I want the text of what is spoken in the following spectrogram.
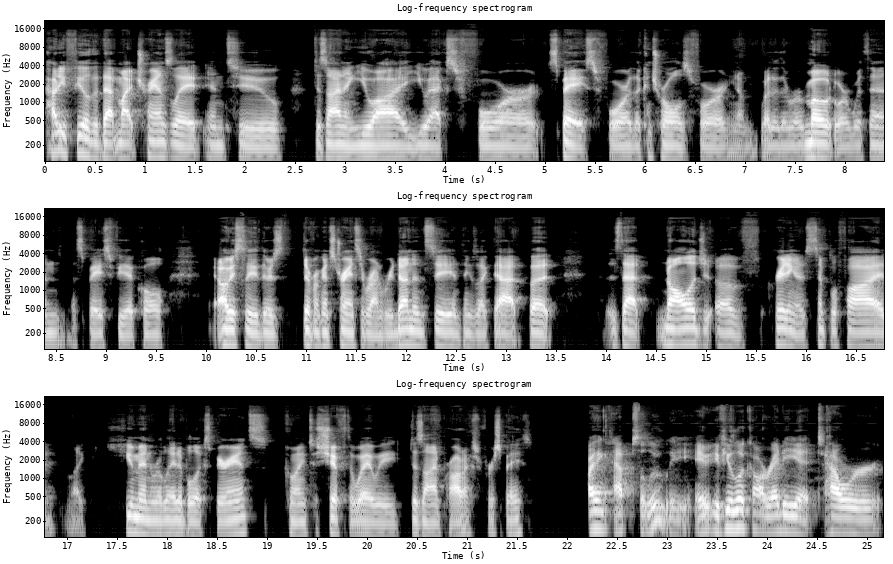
How do you feel that that might translate into designing UI UX for space for the controls for you know whether they're remote or within a space vehicle? obviously there's different constraints around redundancy and things like that but is that knowledge of creating a simplified like human relatable experience going to shift the way we design products for space? I think absolutely. If you look already at how we're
